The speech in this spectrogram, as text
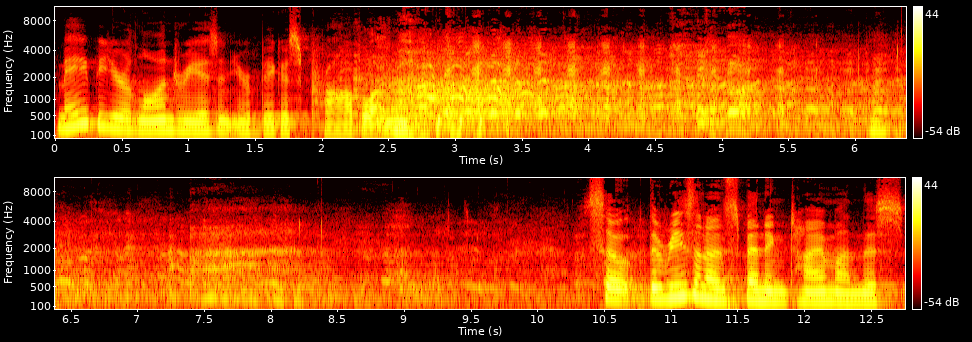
maybe your laundry isn't your biggest problem. so, the reason I'm spending time on this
